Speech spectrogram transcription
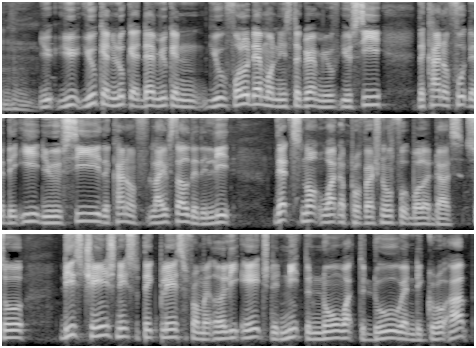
Mm-hmm. You, you you can look at them. You can you follow them on Instagram. You you see the kind of food that they eat. You see the kind of lifestyle that they lead. That's not what a professional footballer does. So this change needs to take place from an early age. They need to know what to do when they grow up,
